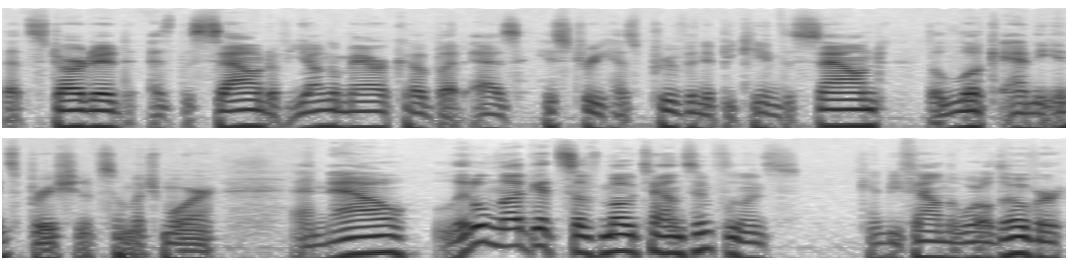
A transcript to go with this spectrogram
that started as the sound of young America, but as history has proven, it became the sound, the look, and the inspiration of so much more. And now, little nuggets of Motown's influence can be found the world over.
